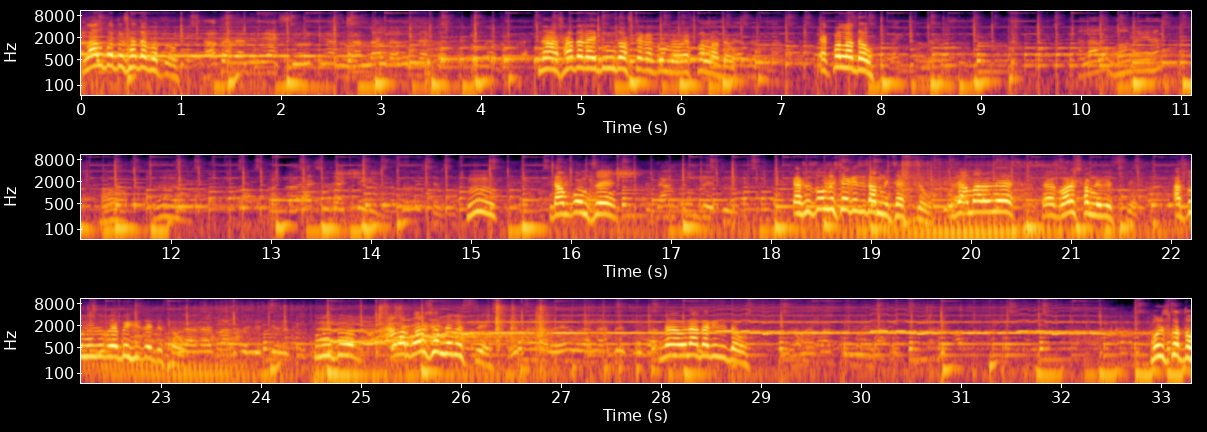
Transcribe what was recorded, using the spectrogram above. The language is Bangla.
লাল কত, সাদা কত? না, সাদাটাই তুমি দশ টাকা কম দাও, এক পাল্লা দাও। এক পাল্লা দাও। হুম, দাম কমছে। একশো চল্লিশ টাকা কেজি দাম নিচ্ছে আজকে ওই যে আমার ঘরের সামনে বেচছে। আর তুমি তো বেশি চাইতেছ। তুমি তো আমার ঘরের সামনে বেচছে। না ওটা আধা কেজি দাও। মরিচ কত?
